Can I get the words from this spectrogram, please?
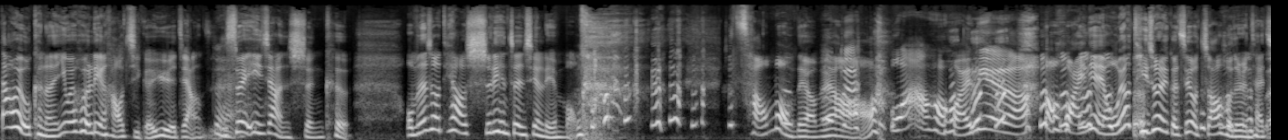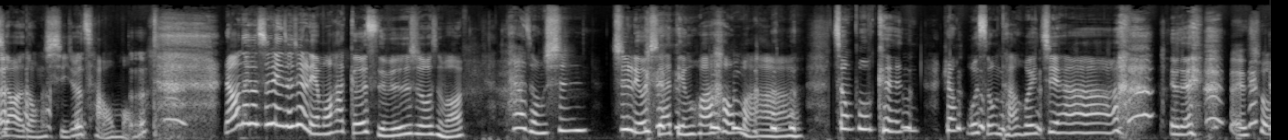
大会舞可能因为会练好几个月这样子，所以印象很深刻。我们那时候跳失恋阵线联盟，就超猛的，有没有？哇，好怀念啊！好怀念！我又提出了一个只有昭和的人才知道的东西，就是草蜢。然后那个失恋阵线联盟，它歌词不是说什么？他总是只留下电话号码，从不肯让我送他回家，对不对？没错。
